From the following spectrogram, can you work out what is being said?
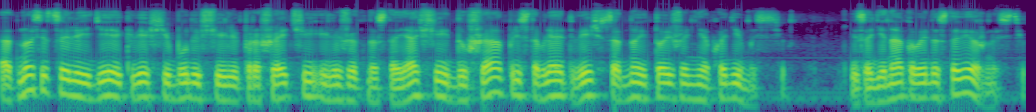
Относится ли идея к вещи будущей или прошедшей, или же к настоящей, душа представляет вещь с одной и той же необходимостью и с одинаковой достоверностью.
